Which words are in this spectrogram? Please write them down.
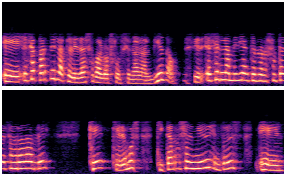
Eh, esa parte es la que le da su valor funcional al miedo. Es decir, es en la medida en que nos resulta desagradable que queremos quitarnos el miedo y entonces eh,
